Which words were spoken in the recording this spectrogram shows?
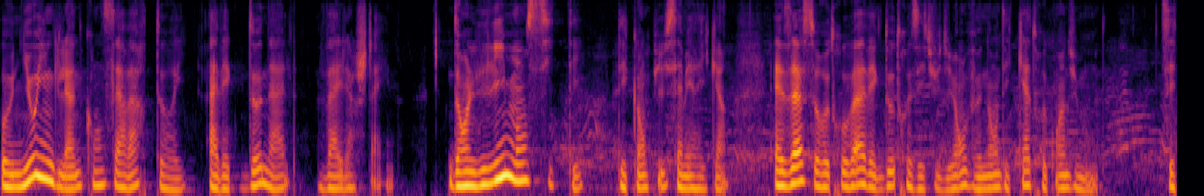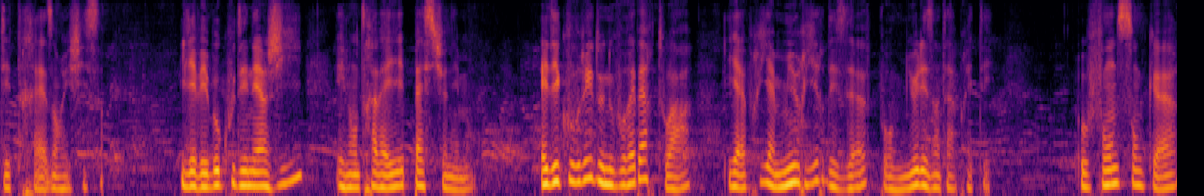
au New England Conservatory avec Donald Weilerstein. Dans l'immensité des campus américains, Elsa se retrouva avec d'autres étudiants venant des quatre coins du monde. C'était très enrichissant. Il y avait beaucoup d'énergie et l'on travaillait passionnément. Elle découvrit de nouveaux répertoires et apprit à mûrir des œuvres pour mieux les interpréter. Au fond de son cœur,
